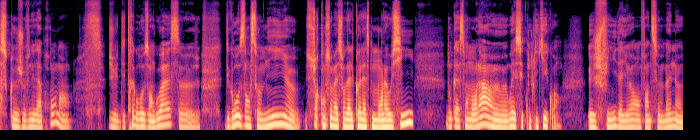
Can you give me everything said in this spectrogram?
ce que je venais d'apprendre. J'ai eu des très grosses angoisses, euh, des grosses insomnies, euh, surconsommation d'alcool à ce moment-là aussi. Donc à ce moment-là, ouais, c'est compliqué quoi. Et je finis d'ailleurs en fin de semaine,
